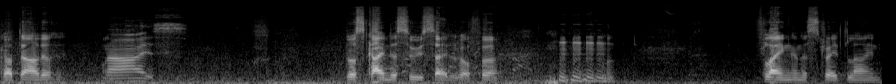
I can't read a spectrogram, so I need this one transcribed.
Got the other. Nice. It was kinda suicidal of her. Flying in a straight line.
